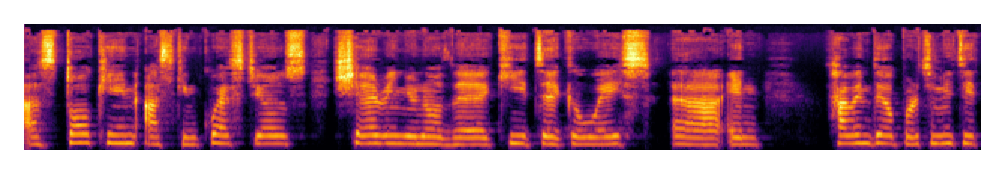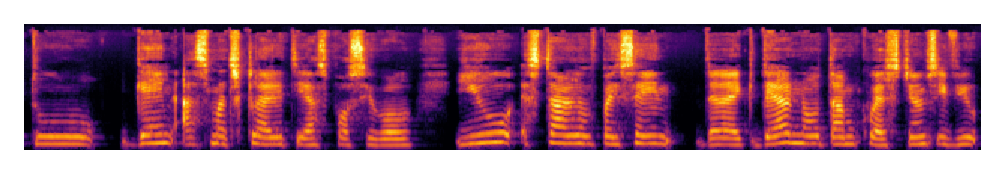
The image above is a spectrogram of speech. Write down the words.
us talking, asking questions, sharing, you know, the key takeaways, uh, and having the opportunity to gain as much clarity as possible. You start off by saying that like there are no dumb questions. If you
